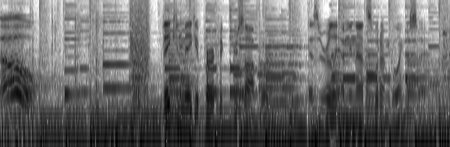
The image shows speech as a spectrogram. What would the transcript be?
Oh! They can make it perfect through software. As really, I mean, that's what I'm going to say.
